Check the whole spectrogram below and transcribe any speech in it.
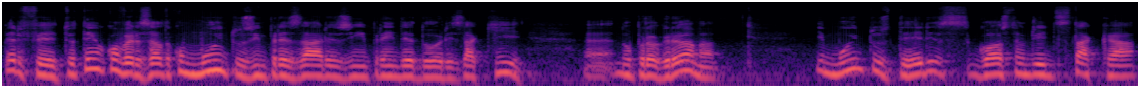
Perfeito. Eu tenho conversado com muitos empresários e empreendedores aqui eh, no programa e muitos deles gostam de destacar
